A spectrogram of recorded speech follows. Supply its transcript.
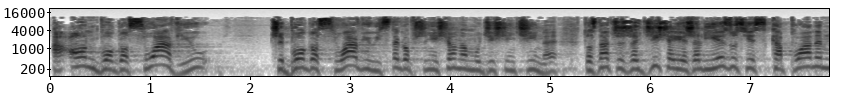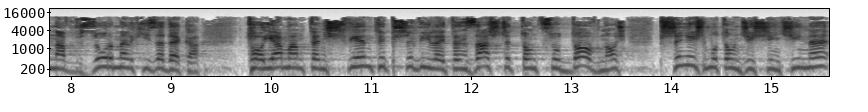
a on błogosławił, czy błogosławił i z tego przyniesiono mu dziesięcinę, to znaczy, że dzisiaj, jeżeli Jezus jest kapłanem na wzór Melchizedeka, to ja mam ten święty przywilej, ten zaszczyt, tą cudowność, przynieść mu tą dziesięcinę,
